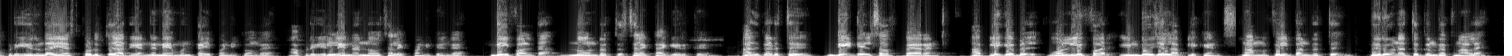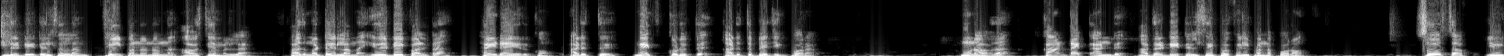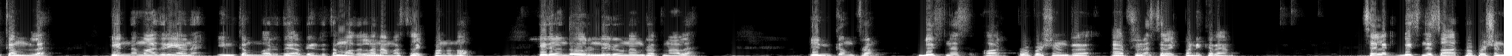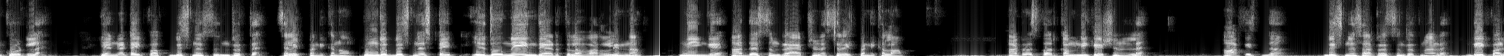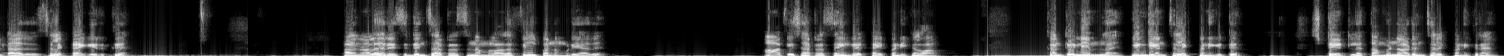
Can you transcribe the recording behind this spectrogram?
அப்படி இருந்தால் எஸ் கொடுத்து அது என்ன நேம்னு டைப் பண்ணிக்கோங்க. அப்படி இல்லைன்னா நோ செலக்ட் பண்ணிக்கோங்க. டிஃபால்ட்டா நோன்றது செலக்ட் ஆகியிருக்கு. அதுக்கு அடுத்து details of parent applicable only for individual applicants நாம ஃபில் பண்றது நிறுவனத்துக்குன்றதுனால இந்த டீடைல்ஸ் எல்லாம் ஃபில் பண்ணணும்னு அவசியம் இல்லை. அது மட்டும் இல்லாம இது டிஃபால்ட்டா ஹைட் ஆகிருக்கும் அடுத்து நெக்ஸ்ட் கொடுத்து அடுத்த பேஜுக்கு போறேன். மூணாவதா கான்டாக்ட் அண்ட் அதர் டீடைல்ஸ் இப்போ ஃபில் பண்ண போறோம். சோர்ஸ் ஆஃப் இன்கம்ல என்ன மாதிரியான இன்கம் வருது அப்படின்றத முதல்ல நம்ம செலக்ட் பண்ணணும். இது வந்து ஒரு நிறுவனம்ன்றதுனால இன்கம் ஃப்ரம் பிஸ்னஸ் ஆர் ப்ரொஃபஷன்ற ஆப்ஷனை செலக்ட் பண்ணிக்கிறேன். செலக்ட் பிஸ்னஸ் ஆர் ப்ரொஃபஷன் கோட்ல என்ன டைப் ஆஃப் பிஸ்னஸ்ன்றத செலக்ட் பண்ணிக்கணும். உங்க பிஸ்னஸ் டைப் எதுவுமே இந்த இடத்துல வரலைன்னா நீங்க அதர்ஸ்ன்ற ஆப்ஷனை செலக்ட் பண்ணிக்கலாம். அட்ரஸ் ஃபார் கம்யூனிகேஷன்ல ஆஃபீஸ் தான் பிஸ்னஸ் அட்ரஸ்ன்றதுனால டீஃபால்ட்டாக அது செலக்ட் ஆகியிருக்கு. அதனால ரெசிடென்ஸ் அட்ரஸ் நம்மளால் ஃபில் பண்ண முடியாது. ஆஃபீஸ் அட்ரஸை இங்கே டைப் பண்ணிக்கலாம். கண்ட்ரி நேமில் இந்தியான்னு செலக்ட் பண்ணிக்கிட்டு ஸ்டேட்டில் தமிழ்நாடுன்னு செலக்ட் பண்ணிக்கிறேன்.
